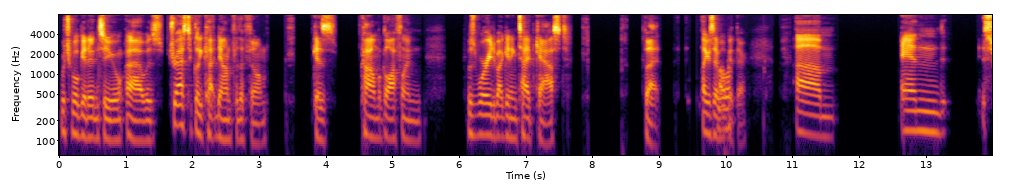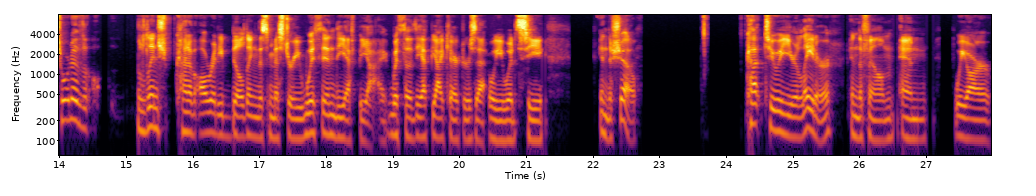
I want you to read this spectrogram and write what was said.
which we'll get into, uh, was drastically cut down for the film because Kyle MacLachlan was worried about getting typecast. But like I said, we'll Oh. get there. Um, and sort of Lynch kind of already building this mystery within the FBI with the, the FBI characters that we would see in the show. Cut to a year later in the film, and we are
